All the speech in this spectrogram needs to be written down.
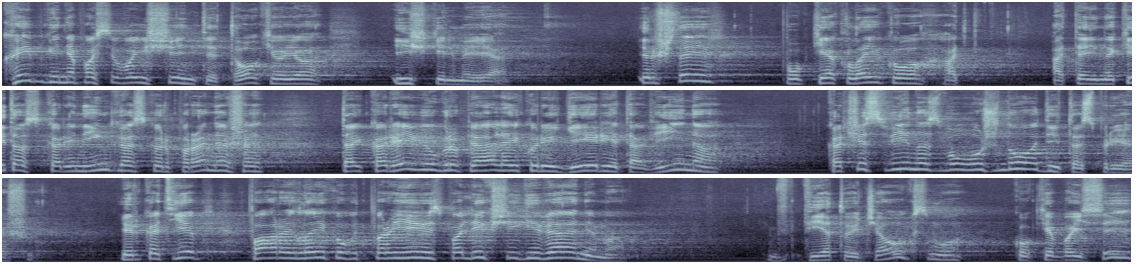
Kaipgi nepasivaišinti tokioje iškilmėje. Ir štai po kiek laiko ateina kitas karininkas, kur praneša tai kareivių grupeliai, kurie gėrė tą vyną, kad šis vynas buvo užnuodytas priešų. Ir kad jie parai laiko praėjus palik šį gyvenimą. Vietoj džiaugsmo, kokia baisi,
